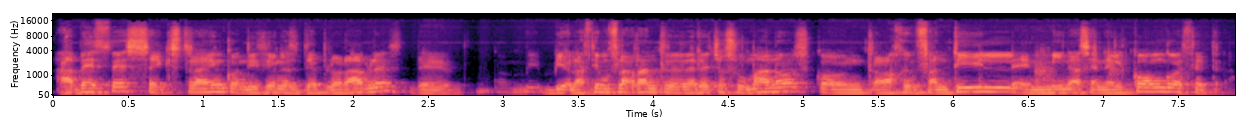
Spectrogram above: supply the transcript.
a veces se extraen condiciones deplorables de violación flagrante de derechos humanos con trabajo infantil en minas en el Congo, etcétera.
